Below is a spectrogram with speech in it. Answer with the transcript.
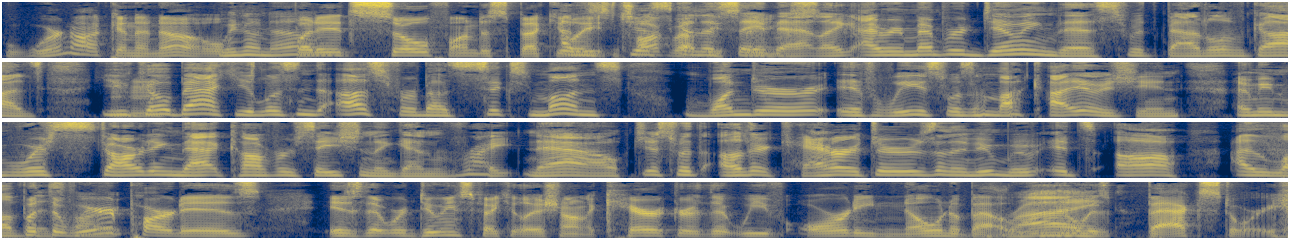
we're not going to know. We don't know. But it's so fun to I speculate was and just gonna say things. that. Like I remember doing this with Battle of Gods. You Mm-hmm. go back, you listen to us for about six months. Wonder if Whis was a Makaioshin. I mean, we're starting that conversation again right now, just with other characters in the new movie. It's uh I love But the weird part is is that we're doing speculation on a character that we've already known about. We Right. know his backstory.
